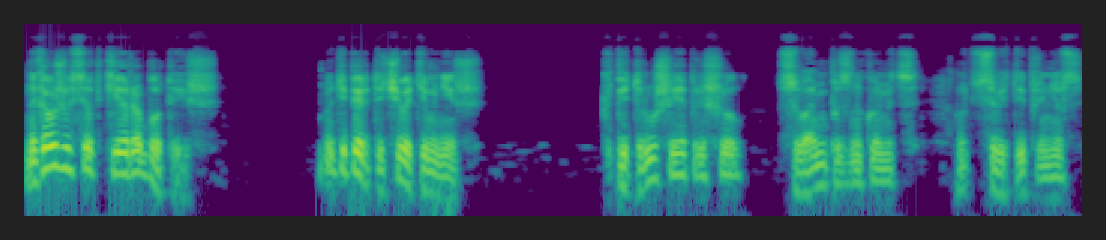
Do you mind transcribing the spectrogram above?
На кого же все-таки работаешь? Ну, теперь ты чего темнишь? К Петруше я пришел, с вами познакомиться. Вот цветы принес.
